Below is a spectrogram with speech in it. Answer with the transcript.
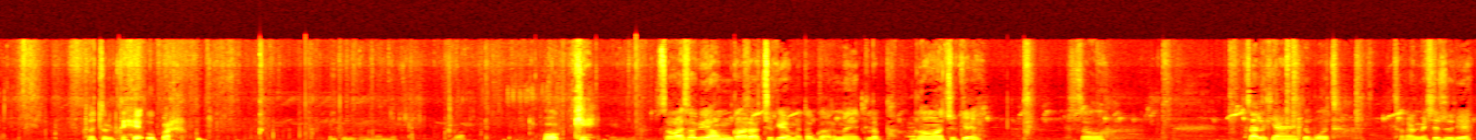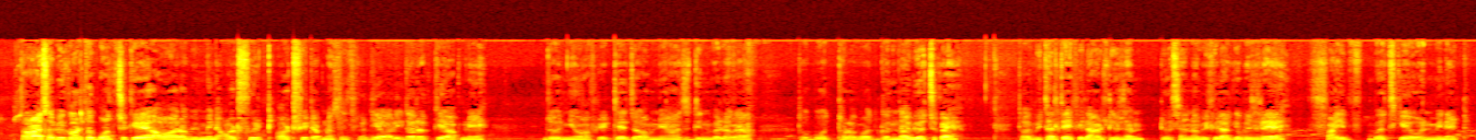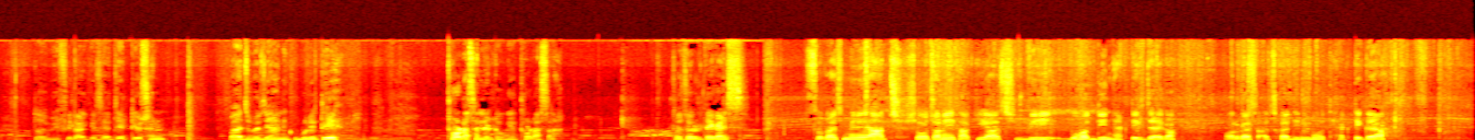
तो चलते हैं ऊपर। ओके। सो गाइस अभी हम घर आ चुके हैं मतलब घर में मतलब गाँव आ चुके हैं। सो चल के आए तो बहुत थकान महसूस हो रही है। तो आज अभी घर तो पहुँच चुके हैं और अभी मैंने आउटफिट आउटफिट अपना चेंज कर दिया और इधर रख दिया अपने जो न्यू आउटफिट थे, जो हमने आज दिन भर लगाया। तो बहुत, थोड़ा बहुत गंदा भी हो चुका है। तो अभी चलते हैं फ़िलहाल ट्यूशन ट्यूशन अभी फ़िलहाल के बज रहे हैं फाइव बज के वन मिनट तो अभी फ़िलहाल के साथ ट्यूशन पाँच बजे आने को बोले थे। थोड़ा सा लेट हो गया, थोड़ा सा। तो चलते गाइस सो गाइस मैंने आज सोचा नहीं था कि आज भी बहुत दिन हैक्टिक जाएगा। और गाइस आज का दिन बहुत हैक्टिक गया।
